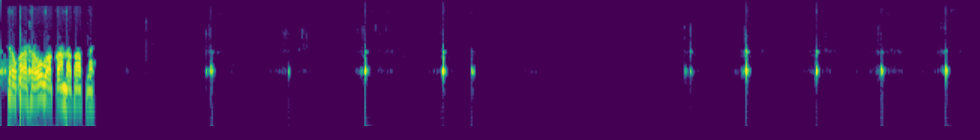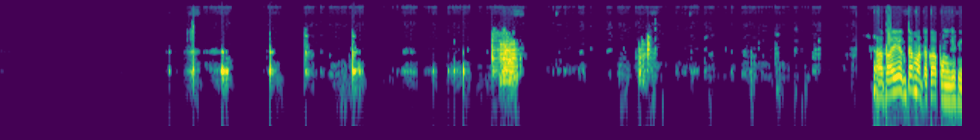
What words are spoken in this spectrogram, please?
ठेव का असा उभा कांदा कापलाय आता एक टमाटा कापून घेते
